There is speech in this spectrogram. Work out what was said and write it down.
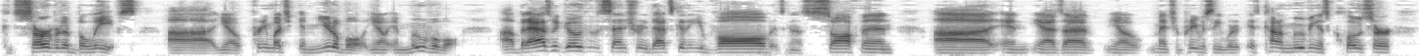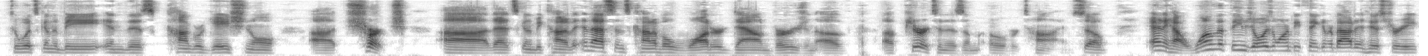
conservative beliefs. Uh, you know, pretty much immutable, you know, immovable. Uh, but as we go through the century, that's going to evolve. It's going to soften. Uh, and you know, as I you know mentioned previously, it's kind of moving us closer to what's going to be in this congregational uh, church uh, that's going to be kind of, in essence, kind of a watered down version of, of Puritanism over time. So, anyhow, one of the themes you always want to be thinking about in history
